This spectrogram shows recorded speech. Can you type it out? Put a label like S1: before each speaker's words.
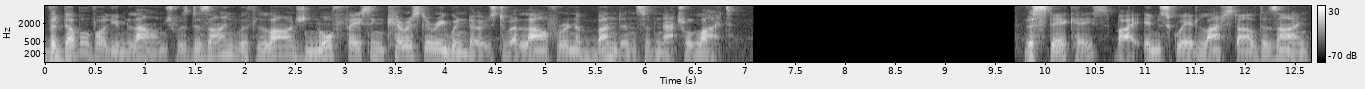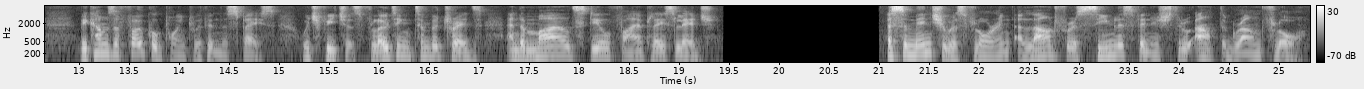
S1: The double volume lounge was designed with large north-facing clerestory windows to allow for an abundance of natural light. The staircase, by M Squared Lifestyle Design, becomes a focal point within the space, which features floating timber treads and a mild steel fireplace ledge. A cementitious flooring allowed for a seamless finish throughout the ground floor.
